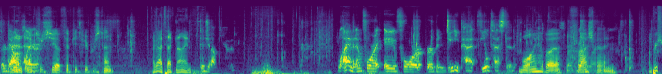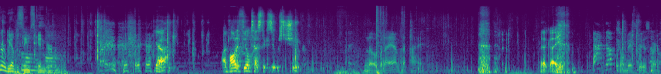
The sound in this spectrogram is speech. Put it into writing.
They're down had a an player. accuracy of 53%. I got a Tec-9. Good job, Kevin. Well, I have an M4A4 Urban DDPAT field tested. Well, I have a Smurf, by flashbang. I'm pretty sure we have the same skin, Gerben. Yeah. I bought it field tested because it was cheap. no, but I am high. That guy. So I'm basically a smurf.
